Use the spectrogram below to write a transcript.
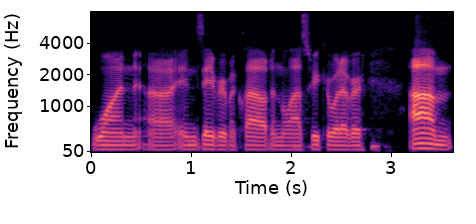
one uh, in Xavier McLeod in the last week or whatever. Um,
